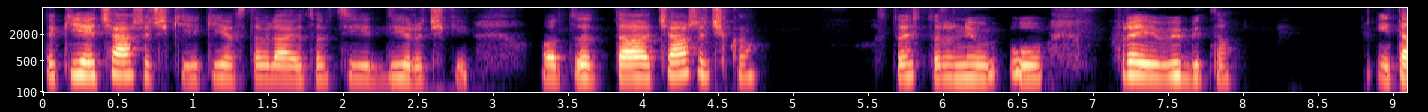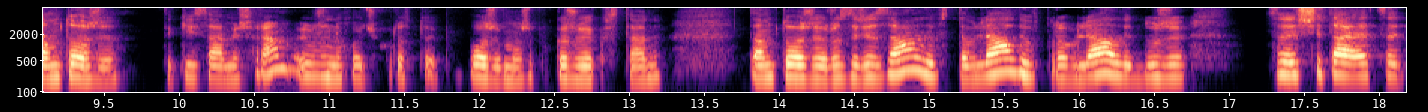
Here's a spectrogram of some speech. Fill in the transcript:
такі чашечки, які вставляються в ці дірочки. От е, та чашечка з тої сторони у Фреї вибита. І там теж такий самий шрам, я вже не хочу просто, боже, може покажу, як встане. Там теж розрізали, вставляли, вправляли. Дуже це вважається.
